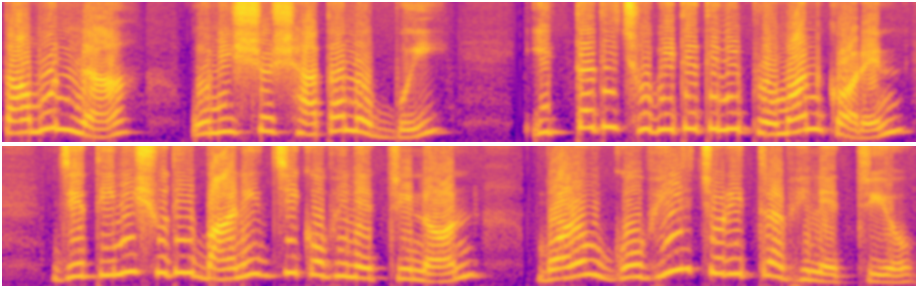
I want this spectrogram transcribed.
তামন্না, উনিশশো সাতানব্বই ইত্যাদি ছবিতে তিনি প্রমাণ করেন যে তিনি শুধু বাণিজ্যিক অভিনেত্রী নন, বরং গভীর চরিত্রাভিনেত্রীও।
